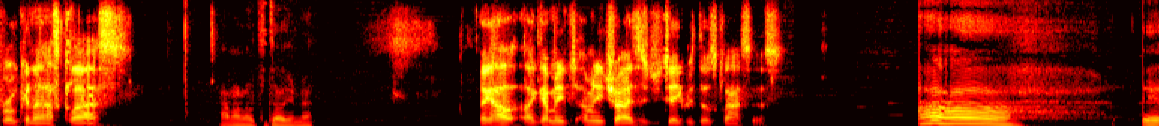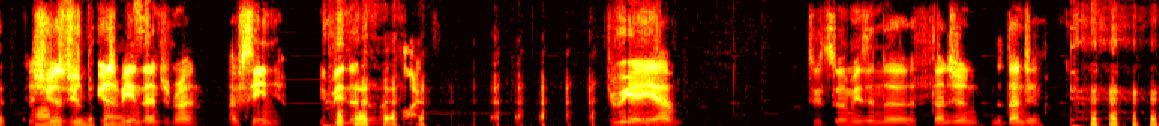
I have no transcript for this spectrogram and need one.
Broken ass class. I don't know what to tell you, man. Like how like how many how many tries did you take with those classes? Ah, it. 'Cause you used, honestly you, you used to be in. Dungeon Run. I've seen you. You've been in Dungeon Run a lot. 3 a.m. Tutsumi's in the dungeon. The dungeon.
